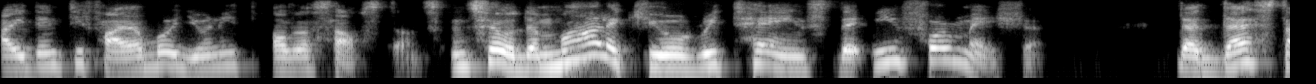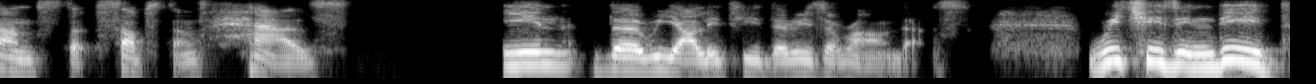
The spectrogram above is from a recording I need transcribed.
identifiable unit of a substance. And so the molecule retains the information that that substance has in the reality that is around us, which is indeed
